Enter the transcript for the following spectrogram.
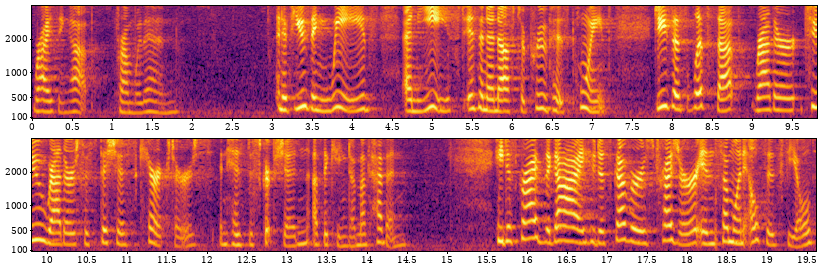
rising up from within. And if using weeds and yeast isn't enough to prove his point, Jesus lifts up rather two rather suspicious characters in his description of the kingdom of heaven. He describes a guy who discovers treasure in someone else's field,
